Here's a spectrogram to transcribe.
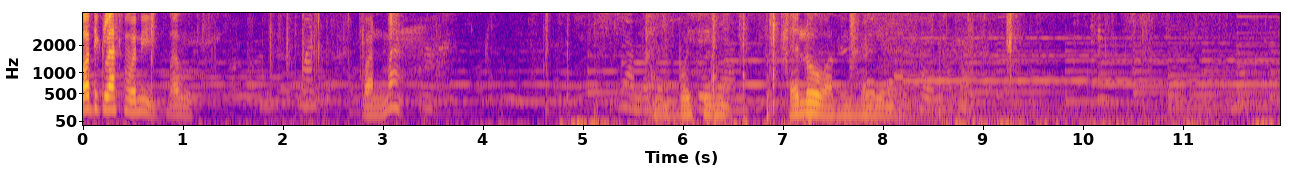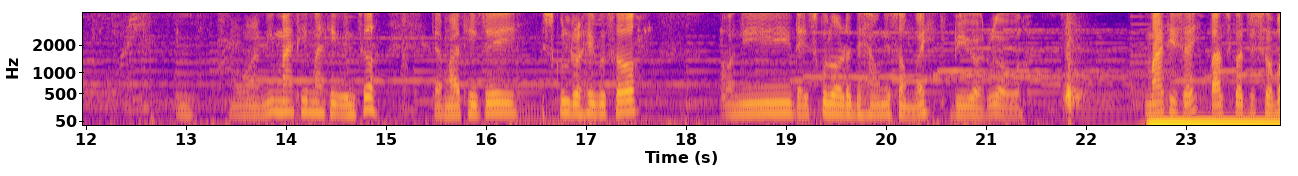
कति क्लासमा हो नि बाबु? वानमा? भइसक्यो हेलो भनिदिनु लागिरहेको अब हामी माथि माथि गइन्छ त्यहाँ माथि चाहिँ स्कुल रहेको छ। अनि त्यहाँ स्कुलबाट देखाउनेछौँ है भ्यूहरू अब। माथि चाहिँ पाँच बजीसम्म।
